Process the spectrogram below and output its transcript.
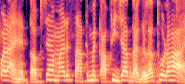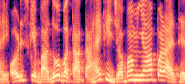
पर आए हैं, तब से हमारे साथ में काफ़ी ज़्यादा गलत हो रहा है और इसके बाद वो बताता है की जब हम यहाँ पर आए थे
